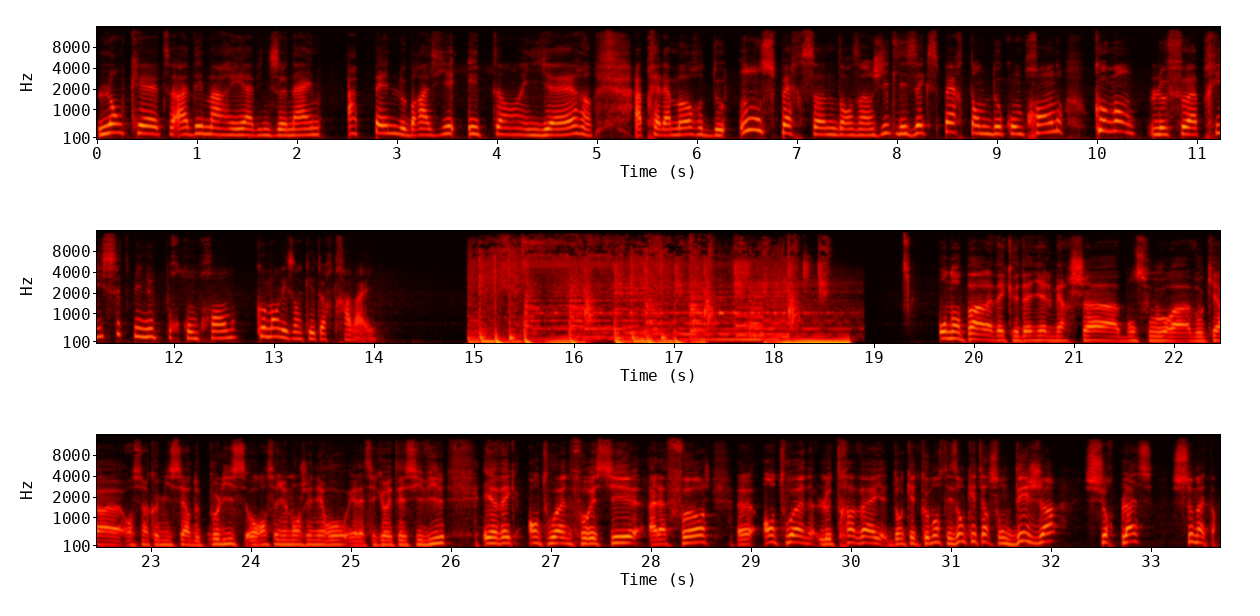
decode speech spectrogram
L'enquête a démarré à Winsenheim à peine le brasier éteint hier. Après la mort de 11 personnes dans un gîte, les experts tentent de comprendre comment le feu a pris. 7 minutes pour comprendre comment les enquêteurs travaillent. On en parle avec Daniel Merchat, bonsoir, avocat, ancien commissaire de police aux renseignements généraux et à la sécurité civile, et avec Antoine Forestier à la Forge. Euh, Antoine, le travail d'enquête commence. Les enquêteurs sont déjà sur place ce matin.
